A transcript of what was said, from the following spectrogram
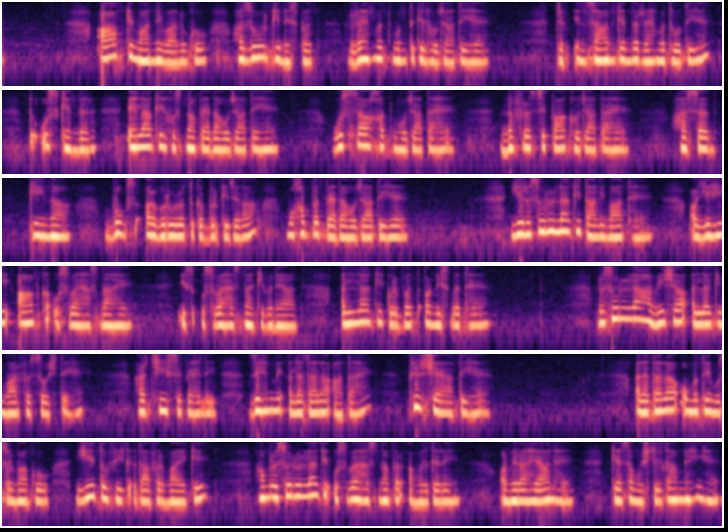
آپ کے ماننے والوں کو حضور کی نسبت رحمت منتقل ہو جاتی ہے۔ جب انسان کے اندر رحمت ہوتی ہے، تو اس کے اندر اہلا کے حسنہ پیدا ہو جاتے ہیں۔ غصہ ختم ہو جاتا ہے، نفرت سے پاک ہو جاتا ہے۔ حسد، کینہ، بغض اور غرور و تکبر کی جگہ محبت پیدا ہو جاتی ہے۔ یہ رسول اللہ کی تعلیمات ہیں اور یہی آپ کا اسوہ حسنہ ہے۔ اس اسوہ حسنہ کی بنیاد اللہ کی قربت اور نسبت ہے۔ رسول اللہ ہمیشہ اللہ کی معرفت سوچتے ہیں۔ ہر چیز سے پہلے ذہن میں اللہ تعالیٰ آتا ہے، پھر شے آتی ہے۔ اللہ تعالیٰ امت مسلمہ کو یہ توفیق عطا فرمائے کہ ہم رسول اللہ کے اسوہ حسنہ پر عمل کریں۔ اور میرا خیال ہے کہ ایسا مشکل کام نہیں ہے۔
